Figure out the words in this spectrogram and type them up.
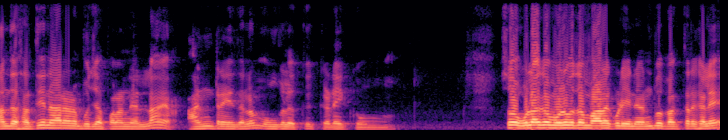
அந்த சத்யநாராயண பூஜை பலன் எல்லாம் அன்றைய தினம் உங்களுக்கு கிடைக்கும். ஸோ உலகம் முழுவதும் வாழக்கூடிய நண்பு அன்பு பக்தர்களே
